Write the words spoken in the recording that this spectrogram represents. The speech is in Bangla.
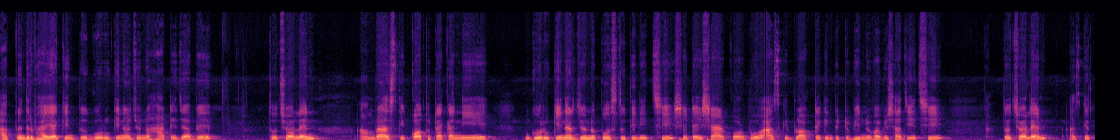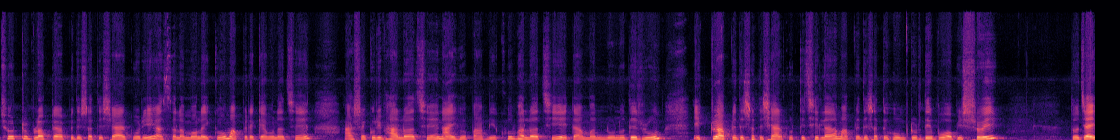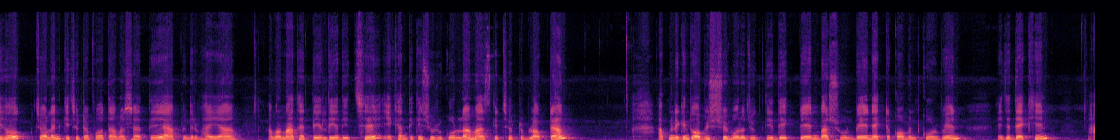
আপনাদের ভাইয়া কিন্তু গরু কেনার জন্য হাটে যাবে। তো চলেন, আমরা আজকে কত টাকা নিয়ে গরু কেনার জন্য প্রস্তুতি নিচ্ছি সেটাই শেয়ার করব। আজকের ব্লগটা কিন্তু একটু ভিন্নভাবে সাজিয়েছি। তো চলেন, আজকে ছোট্ট ব্লগটা আপনাদের সাথে শেয়ার করি। আসসালামু আলাইকুম, আপনারা কেমন আছেন? আশা করি ভালো আছেন। আই হোপ আমিও খুব ভালো আছি। এটা আমার ননদের রুম একটু আপনাদের সাথে শেয়ার করতেছিলাম। আপনাদের সাথে হোম ট্যুর দেব অবশ্যই। তো যাই হোক, চলেন কিছুটা পথ আমার সাথে। আপনাদের ভাইয়া আমার মাথায় তেল দিয়ে দিচ্ছে। এখান থেকে শুরু করলাম আজকের ছোট্ট ব্লগটা আপনারা কিন্তু অবশ্যই মনোযোগ দিয়ে দেখবেন বা শুনবেন, একটা কমেন্ট করবেন। এই যে দেখেন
